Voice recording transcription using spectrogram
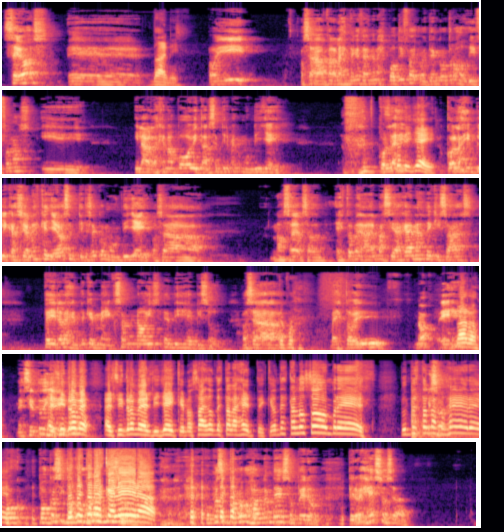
Sebas, eh, Dani. hoy, o sea, para la gente que está viendo en Spotify, hoy tengo otros audífonos y, y la verdad es que no puedo evitar sentirme como un DJ. con, ¿Tú las, DJ? con las implicaciones que lleva sentirse como un DJ. O sea, no sé, o sea, esto me da demasiadas ganas de quizás pedirle a la gente que make some noise en this episode. O sea, estoy... No, eh, Claro. me siento DJ. El síndrome, el síndrome del DJ, que no sabes dónde está la gente, que dónde están los hombres, dónde están las mujeres, poco- pocos dónde psicólogos está la escalera. Pocos psicólogos hablan de eso, pero, pero es eso, o sea,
